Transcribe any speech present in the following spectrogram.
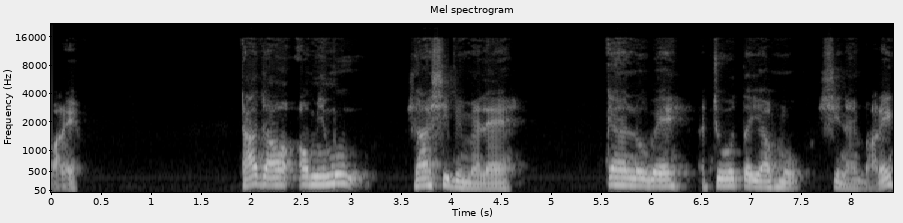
ပါတယ်။ဒါကြောင့်အောင်မြင်မှုရရှိပေမဲ့လည်းကံလိုပဲအကျိုးသက်ရောက်မှုရှိနိုင်ပါတယ်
